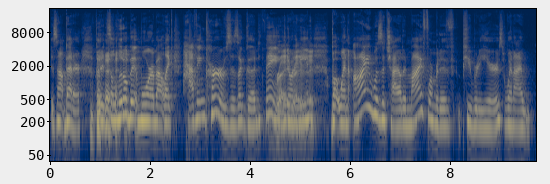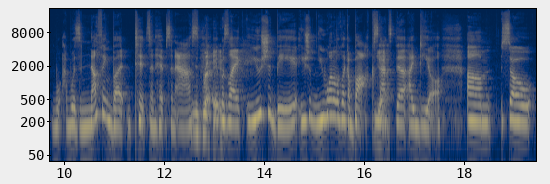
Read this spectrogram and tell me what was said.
it's not better, but it's a little bit more about like having curves is a good thing. you know what I mean? right. But when I was a child in my formative puberty years, when I w- was nothing but tits and hips and ass, Right. it was like, you should be, you should, you want to look like a box. Yeah. That's the ideal. Um, so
